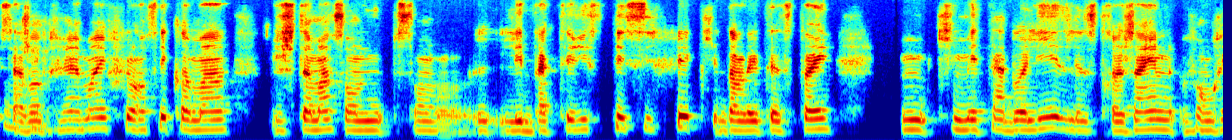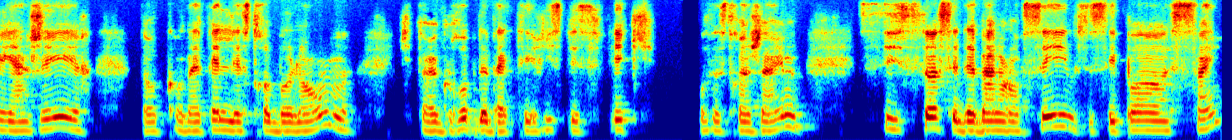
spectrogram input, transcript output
ça va vraiment influencer comment justement son, les bactéries spécifiques dans l'intestin qui métabolisent l'estrogène vont réagir, donc qu'on appelle l'estrobolome, qui est un groupe de bactéries spécifiques aux estrogènes. Si ça, c'est débalancé ou si c'est pas sain,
